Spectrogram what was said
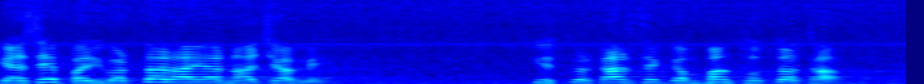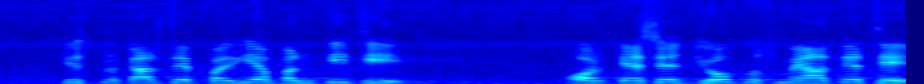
कैसे परिवर्तन आया नाचा में? किस प्रकार से गम्मत होता था? किस प्रकार से परिया बनती थी और कैसे जोक उसमें आते थे,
